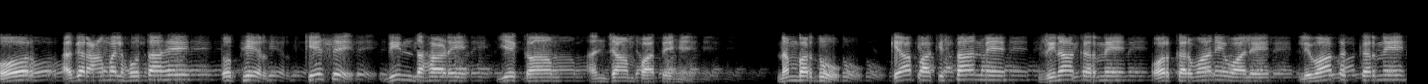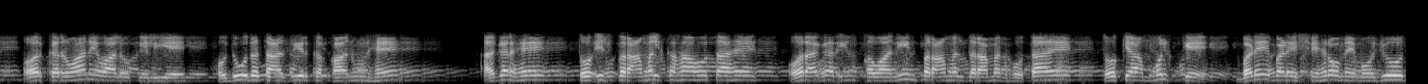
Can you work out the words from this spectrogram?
اور اگر عمل ہوتا ہے تو پھر کیسے دن دہاڑے یہ کام انجام پاتے ہیں؟ نمبر دو، کیا پاکستان میں زنا کرنے اور کروانے والے، لواقت کرنے اور کروانے والوں کے لیے حدود تعزیر کا قانون ہے؟ اگر ہے تو اس پر عمل کہاں ہوتا ہے؟ اور اگر ان قوانین پر عمل درآمد ہوتا ہے، تو کیا ملک کے بڑے بڑے شہروں میں موجود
